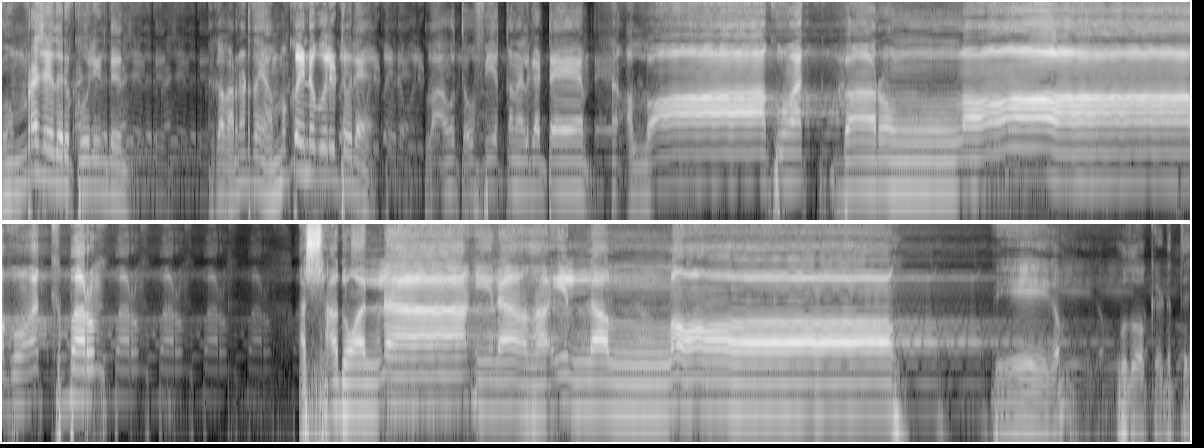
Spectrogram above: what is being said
ഉമ്ര ചെയ്തൊരു കൂലിയുണ്ട്. ഒക്കെ പറഞ്ഞെടുത്ത നമുക്കും അതിന്റെ കൂലി കിട്ടൂലേ? തൗഫീഖ് നൽകട്ടെ. അല്ലാഹു അക്ബർ അല്ലാഹു അഷ്ഹദു വേഗം വുതുവൊക്കെ എടുത്ത്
